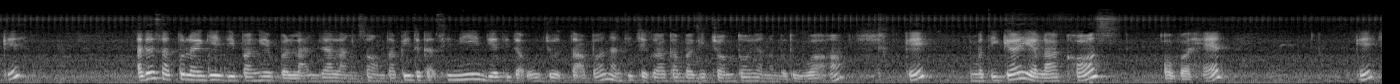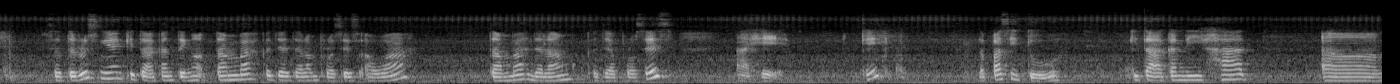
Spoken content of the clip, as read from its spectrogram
Okay, ada satu lagi dipanggil belanja langsung tapi dekat sini dia tidak wujud tak apa nanti cikgu akan bagi contoh yang nombor dua ha? okay. nombor tiga ialah cost overhead okay. seterusnya kita akan tengok tambah kerja dalam proses awal tambah dalam kerja proses akhir okay. lepas itu kita akan lihat um,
